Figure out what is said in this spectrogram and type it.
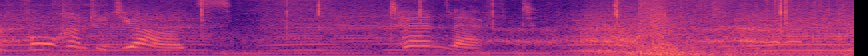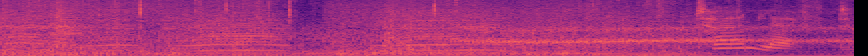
In 400 yards, turn left. Turn left.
